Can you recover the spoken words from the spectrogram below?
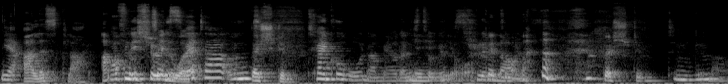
Ja. Alles klar. Ab Hoffentlich schönes Uhr. Wetter und Bestimmt. kein Corona mehr oder nicht so ja, schlimm. Genau. Bestimmt. Mhm. Genau.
